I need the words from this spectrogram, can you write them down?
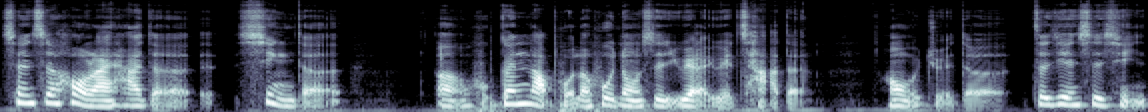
甚至后来他的性的呃跟老婆的互动是越来越差的，然后我觉得这件事情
